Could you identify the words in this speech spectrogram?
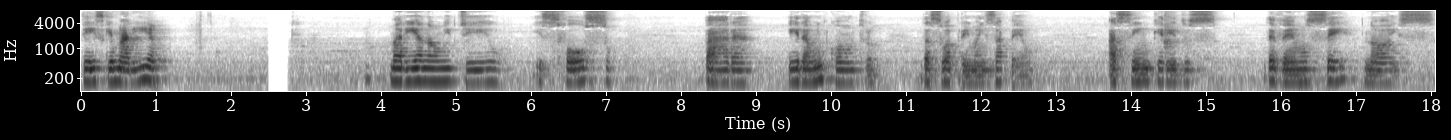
diz que Maria Maria não mediu esforço para ir ao encontro da sua prima Isabel. Assim, queridos, devemos ser nós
